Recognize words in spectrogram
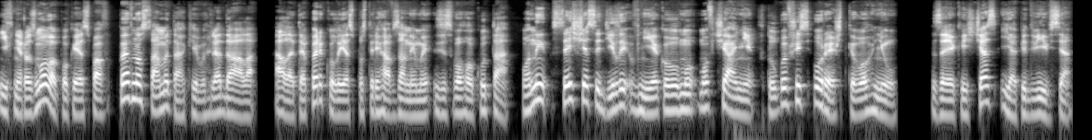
Їхня розмова, поки я спав, певно, саме так і виглядала. Але тепер, коли я спостерігав за ними зі свого кута, вони все ще сиділи в ніяковому мовчанні, втупившись у рештки вогню. За якийсь час я підвівся.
